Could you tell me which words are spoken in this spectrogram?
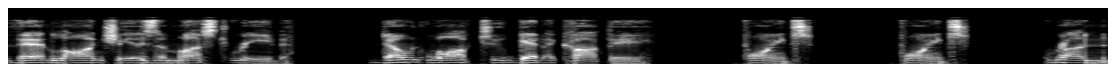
then launch is a must read. Don't walk to get a copy. Point. Point. Run,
